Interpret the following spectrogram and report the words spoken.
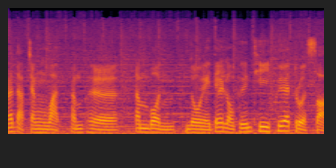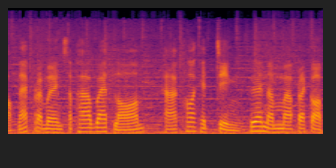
ระดับจังหวัด อำเภอ ตำบล โดยได้ลงพื้นที่เพื่อตรวจสอบและประเมินสภาพแวดล้อม หาข้อเท็จจริง เพื่อนำมาประกอบ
